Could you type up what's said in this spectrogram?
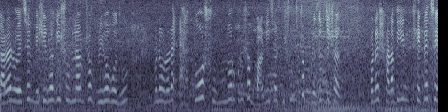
যারা রয়েছেন, বেশিরভাগই শুনলাম সব গৃহবধূ মানে ওনারা এত সুন্দর করে সব বানিয়েছে, আর কি সুন্দর প্রেজেন্টেশন মানে সারাদিন খেটেছে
